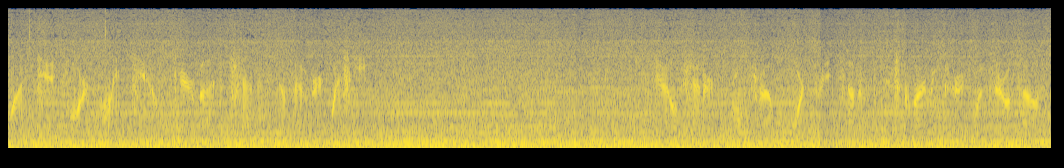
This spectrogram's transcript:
124.2. Airbus November Whiskey. Seattle Center. Travel climbing 10,000.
